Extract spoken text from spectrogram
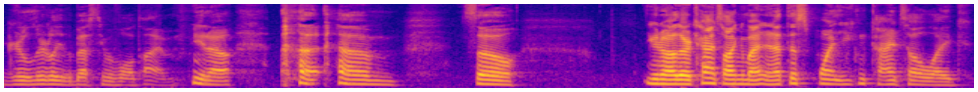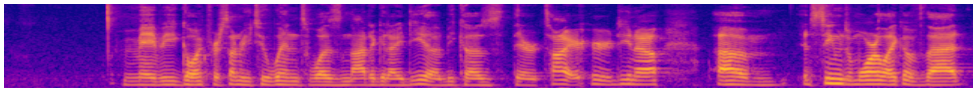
you're literally the best team of all time, you know? um, so, you know, they're kind of talking about, and at this point, you can kind of tell, like, maybe going for 72 wins was not a good idea because they're tired, you know? Um, it seemed more like of that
